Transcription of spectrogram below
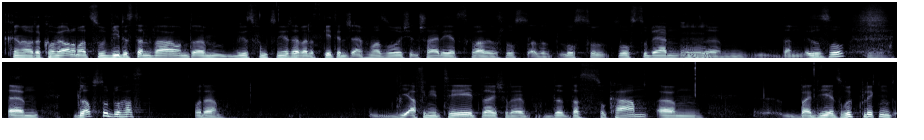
Genau, da kommen wir auch nochmal zu, wie das dann war und ähm, wie das funktioniert hat, weil das geht ja nicht einfach mal so, ich entscheide jetzt quasi das Lust, also loszu, loszuwerden und ähm, dann ist es so. Ähm, glaubst du, du hast, oder die Affinität, sag ich, oder dass es so kam, ähm, bei dir jetzt rückblickend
